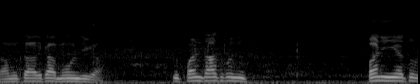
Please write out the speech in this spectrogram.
रामताज का मोहन जी का। तू पंडित को नहीं। पानी है तो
